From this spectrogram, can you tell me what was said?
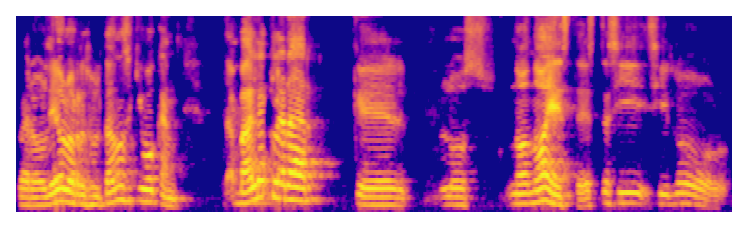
pero digo, los resultados no se equivocan. Vale aclarar que los, no, no este, este sí, sí lo,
